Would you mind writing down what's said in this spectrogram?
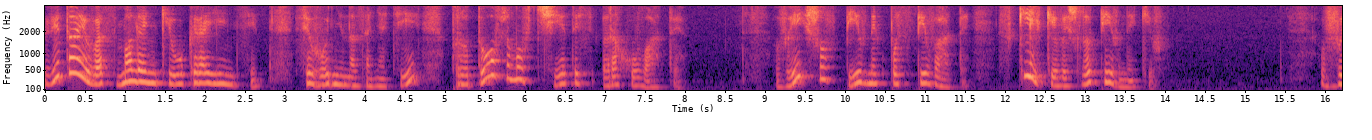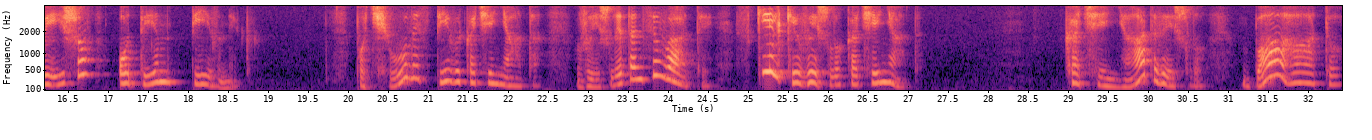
Вітаю вас, маленькі українці! Сьогодні на занятті продовжимо вчитись рахувати. Вийшов півник поспівати. Скільки вийшло півників? Вийшов один півник. Почули співи каченята, вийшли танцювати. Скільки вийшло каченят? Каченят вийшло багато.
